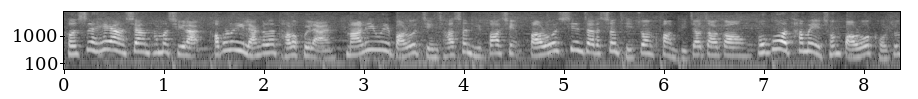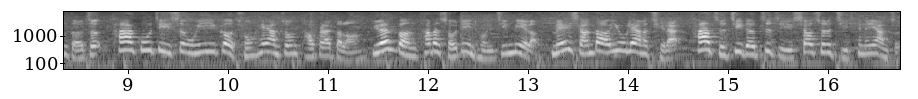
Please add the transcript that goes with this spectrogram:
可是黑暗向他们袭来，好不容易两个人逃了回来。玛丽为保罗检查身体，发现保罗现在的身体状况比较糟糕。不过他们也从保罗口中得知，他估计是唯一一个从黑暗中逃回来的人。原本他的手电筒已经灭了，没想到又亮了起来。他只记得自己消失了几天的样子，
